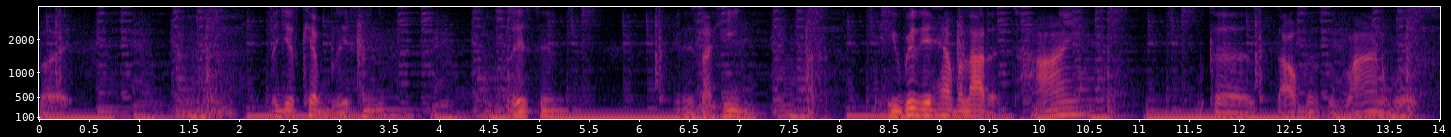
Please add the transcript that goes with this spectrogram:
but they just kept blitzing blitzing. And it's like he, he really didn't have a lot of time because the offensive line was,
